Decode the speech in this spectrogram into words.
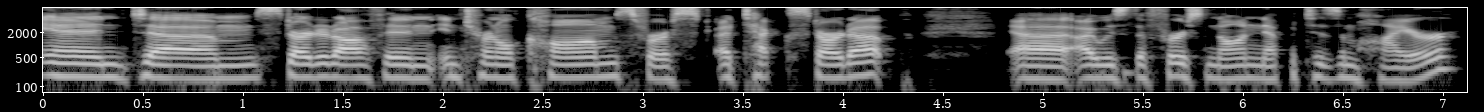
and um, started off in internal comms for a tech startup. Uh, I was the first non nepotism hire,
